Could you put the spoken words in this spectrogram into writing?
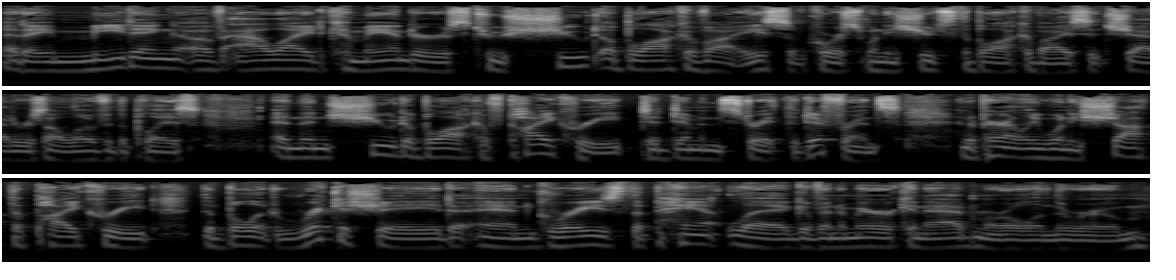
at a meeting of Allied commanders to shoot a block of ice. Of course, when he shoots the block of ice, it shatters all over the place, and then shoot a block of pykrete to demonstrate the difference. And apparently, when he shot the pykrete, the bullet ricocheted and grazed the pant leg of an American admiral in the room.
